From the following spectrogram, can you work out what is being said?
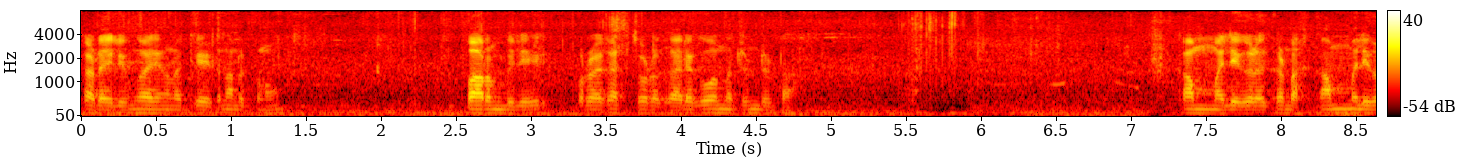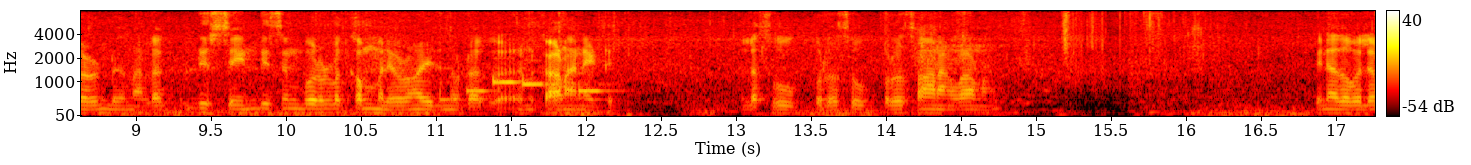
കടയിലും കാര്യങ്ങളൊക്കെ ആയിട്ട് നടക്കണം പറമ്പിൽ കുറേ കച്ചവടക്കാരൊക്കെ വന്നിട്ടുണ്ട് കേട്ടോ. കമ്മലുകൾ കണ്ട? കമ്മലുകളുണ്ട്. നല്ല ഡിസൈൻ ഡിസൈൻ പോലുള്ള കമ്മലുകളായിരുന്നു കേട്ടോ കാണാനായിട്ട്. നല്ല സൂപ്പർ സൂപ്പർ സാധനങ്ങളാണ്. പിന്നെ അതുപോലെ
